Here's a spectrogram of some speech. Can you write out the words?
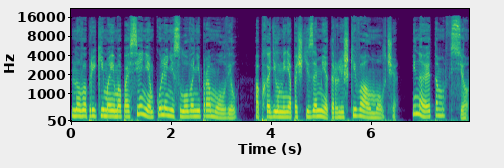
но, вопреки моим опасениям, Коля ни слова не промолвил. Обходил меня почти за метр, лишь кивал молча. И на этом все.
